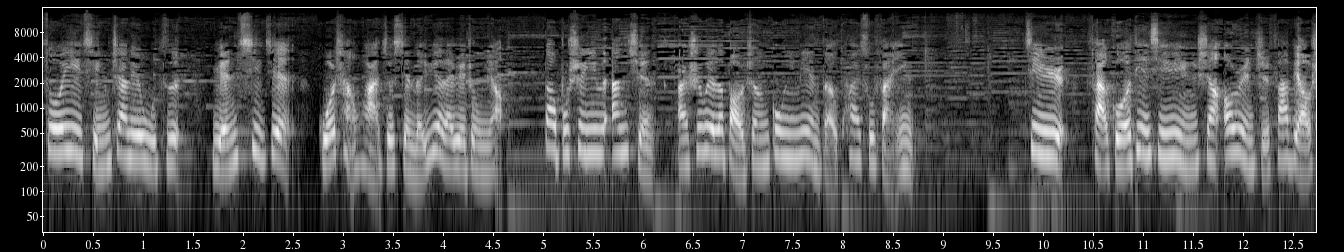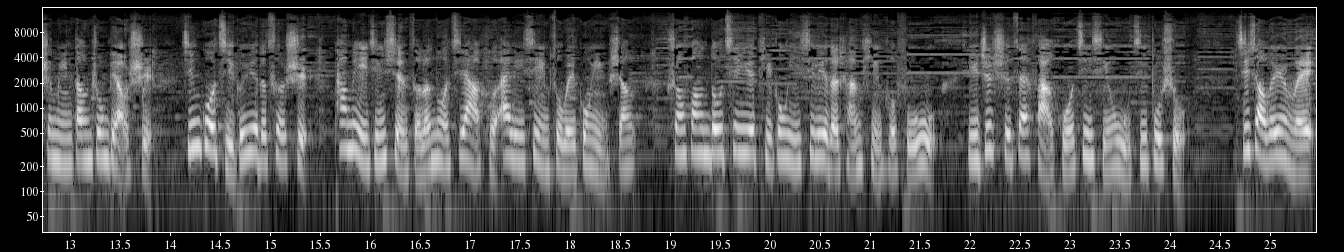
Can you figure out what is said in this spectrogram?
作为疫情战略物资，元器件国产化就显得越来越重要，倒不是因为安全，而是为了保证供应链的快速反应。近日，法国电信运营商 Orange 发表声明当中表示。经过几个月的测试，他们已经选择了诺基亚和爱立信作为供应商，双方都签约提供一系列的产品和服务，以支持在法国进行 5G 部署。纪晓薇认为，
